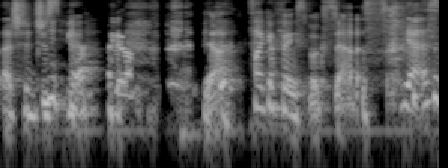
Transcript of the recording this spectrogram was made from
that should just yeah. be you know. yeah it's like a facebook status yes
